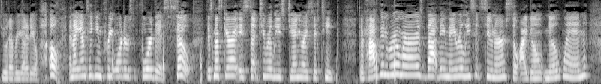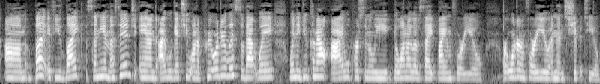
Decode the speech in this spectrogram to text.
do whatever you gotta do. Oh, and I am taking pre-orders for this. So, this mascara is set to release January 15th. There have been rumors that they may release it sooner, so I don't know when. Um, but if you'd like, send me a message and I will get you on a pre-order list so that way when they do come out, I will personally go on my website, buy them for you or order them for you and then ship it to you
